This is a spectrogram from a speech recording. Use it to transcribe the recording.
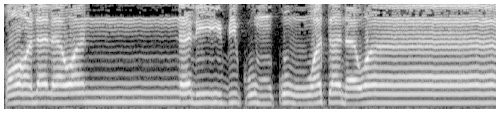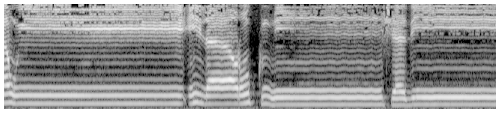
قال لو أن لي بكم قوة نواوي إلى ركن شديد.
